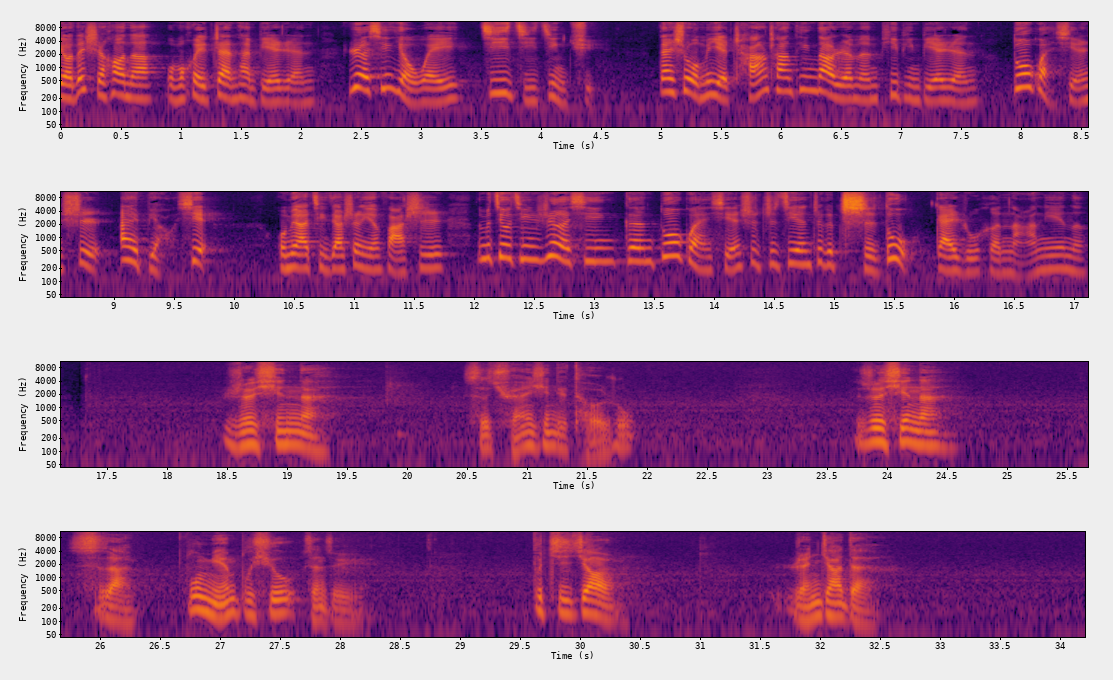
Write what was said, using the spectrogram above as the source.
有的时候呢，我们会赞叹别人热心有为、积极进取，但是我们也常常听到人们批评别人多管闲事、爱表现。我们要请教圣严法师，那么究竟热心跟多管闲事之间这个尺度该如何拿捏呢？热心呢，是全心的投入；热心呢，是啊，不眠不休，甚至于。不计较人家的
